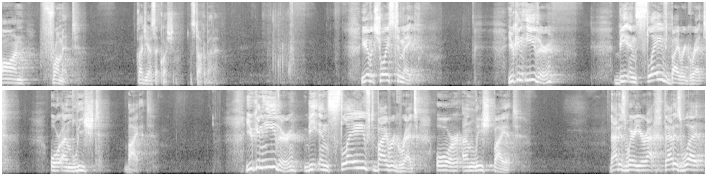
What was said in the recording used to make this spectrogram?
on from it? Glad you asked that question. Let's talk about it. You have a choice to make. You can either be enslaved by regret or unleashed by it. You can either be enslaved by regret or unleashed by it. That is where you're at. That is what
